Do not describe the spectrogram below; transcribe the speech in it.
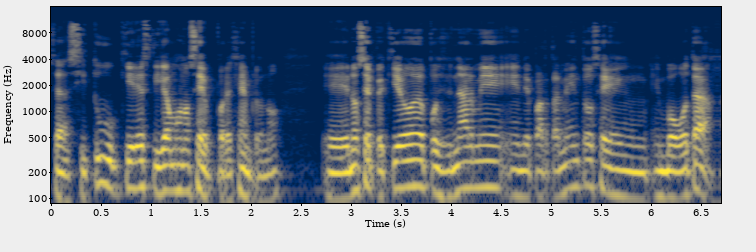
O sea, si tú quieres, digamos, no sé, por ejemplo, ¿no? Eh, no sé, quiero posicionarme en departamentos en, en Bogotá.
